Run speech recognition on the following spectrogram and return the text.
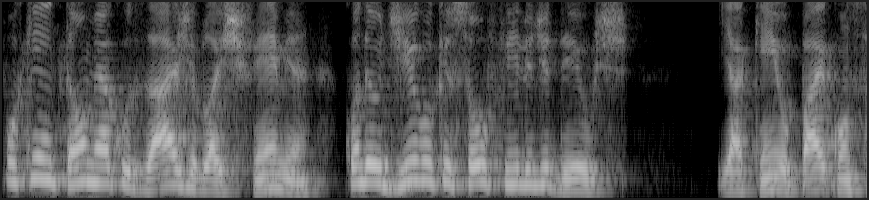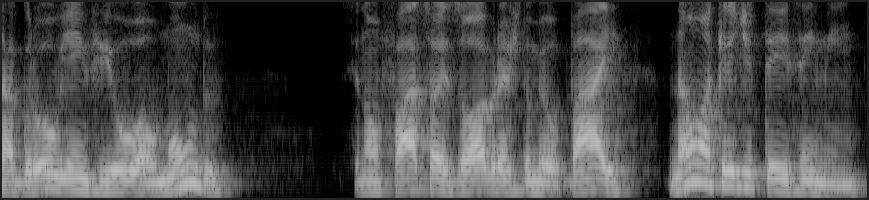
por que então me acusais de blasfêmia quando eu digo que sou filho de Deus? E a quem o Pai consagrou e enviou ao mundo? Se não faço as obras do meu Pai, não acrediteis em mim.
